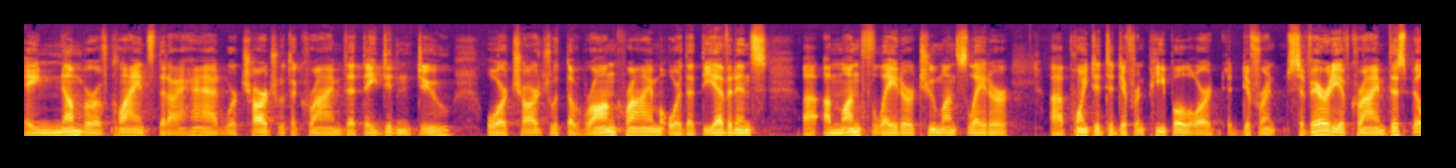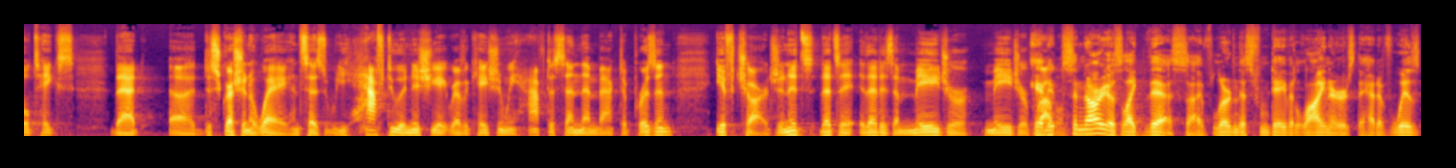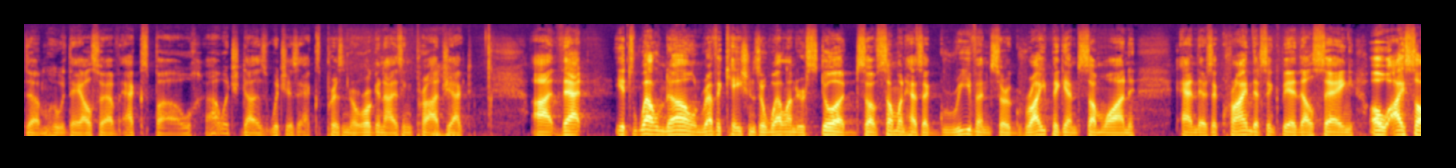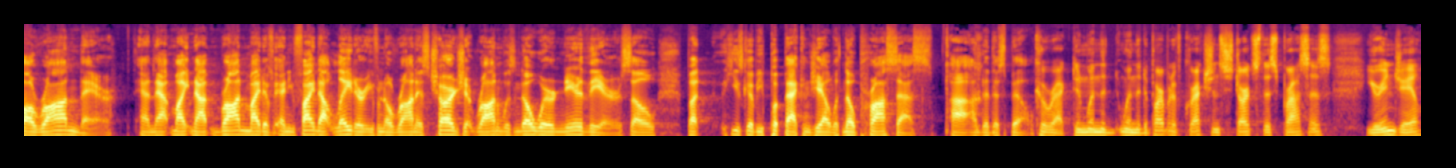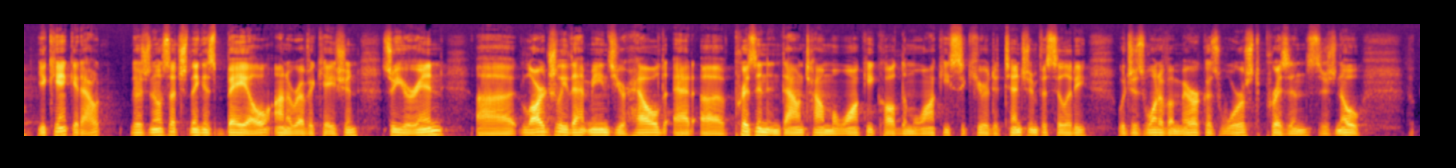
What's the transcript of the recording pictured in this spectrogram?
a number of clients that I had were charged with a crime that they didn't do, or charged with the wrong crime, or that the evidence uh, a month later, two months later, uh, pointed to different people or a different severity of crime. This bill takes that uh, discretion away and says we have to initiate revocation. We have to send them back to prison if charged, and it's that's a that is a major major problem. And scenarios like this. I've learned this from David Liners, the head of Wisdom, who they also have Expo, uh, which does which is ex prisoner organizing project. Mm-hmm. Uh, that it's well known, revocations are well understood. So if someone has a grievance or gripe against someone, and there's a crime that's committed, they'll saying, "Oh, I saw Ron there." and that might not Ron might have and you find out later even though Ron is charged that Ron was nowhere near there. So but he's going to be put back in jail with no process uh, under this bill. Correct. And when the when the Department of Corrections starts this process you're in jail. You can't get out. There's no such thing as bail on a revocation. So you're in uh, largely that means you're held at a prison in downtown Milwaukee called the Milwaukee Secure Detention Facility which is one of America's worst prisons there's no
